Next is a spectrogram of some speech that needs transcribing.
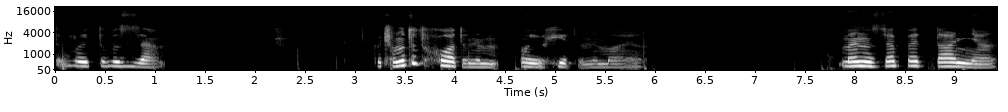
Давай, давай, давай. Чому тут ходу нем... Ой, хіта немає? У мене запитання.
